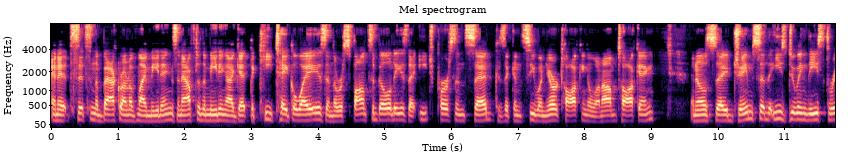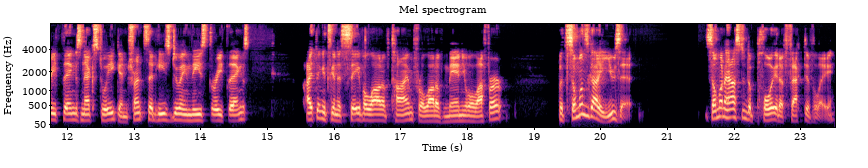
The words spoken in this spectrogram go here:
and it sits in the background of my meetings. And after the meeting, I get the key takeaways and the responsibilities that each person said because it can see when you're talking and when I'm talking. And it'll say, James said that he's doing these three things next week, and Trent said he's doing these three things. I think it's going to save a lot of time for a lot of manual effort, but someone's got to use it someone has to deploy it effectively.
